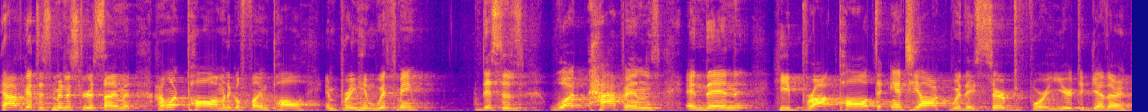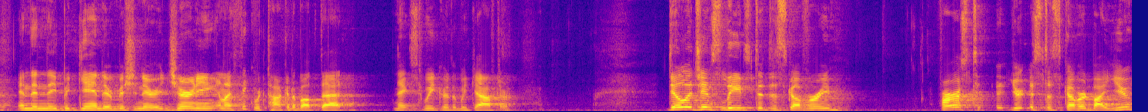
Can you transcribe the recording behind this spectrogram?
Hey, I've got this ministry assignment. I want Paul. I'm going to go find Paul and bring him with me. This is what happens. And then he brought Paul to Antioch, where they served for a year together. And then they began their missionary journey. And I think we're talking about that next week or the week after. Diligence leads to discovery. First, it's discovered by you.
